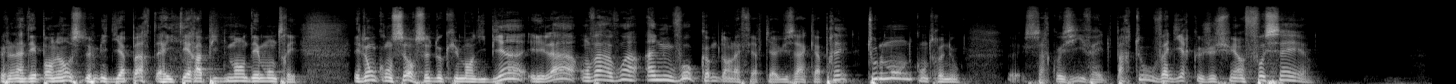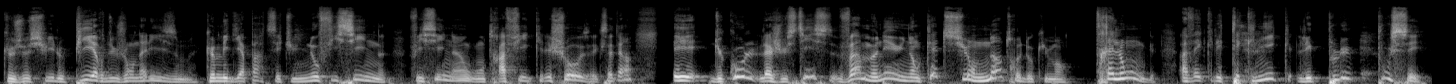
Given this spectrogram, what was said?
l'indépendance de Mediapart a été rapidement démontrée. Et donc on sort ce document libyen, et là, on va avoir à nouveau, comme dans l'affaire Cahuzac après, tout le monde contre nous. Euh, Sarkozy va être partout, va dire que je suis un faussaire, que je suis le pire du journalisme, que Mediapart c'est une officine, officine hein, où on trafique les choses, etc. Et du coup, la justice va mener une enquête sur notre document, très longue, avec les techniques les plus poussées,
